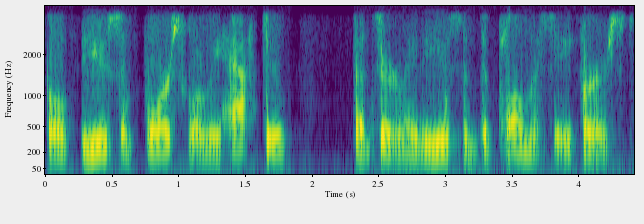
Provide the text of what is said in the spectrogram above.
both the use of force where we have to, but certainly the use of diplomacy first.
